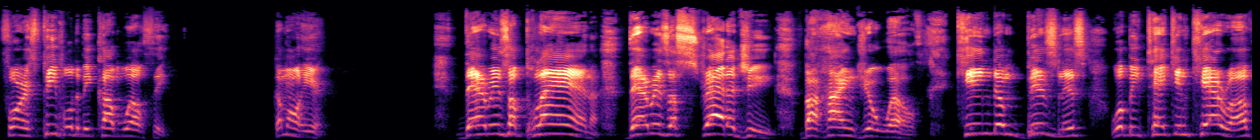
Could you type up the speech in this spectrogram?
for his people to become wealthy. Come on here. There is a plan. There is a strategy behind your wealth. Kingdom business will be taken care of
